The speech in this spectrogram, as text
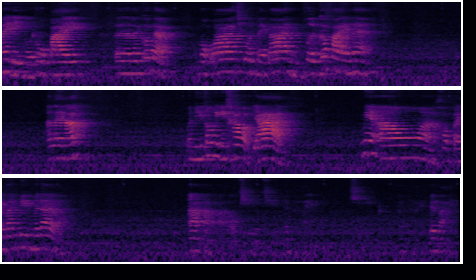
ไม่ดีหนูโทรไปเออแล้วก็แบบบอกว่าชวนไปบ้าน เฟิร์นก็ไปแม่อะไรนะ วันนี้ต้องไปกินข้าวกับญาติไม่เอาอะขอไปบ้านบีมไม่ได้หรออ่าอ่าอ่าโอเคโอเคไม่เป็นไรโอเคไม่เป็นไรบ๊ายบาย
